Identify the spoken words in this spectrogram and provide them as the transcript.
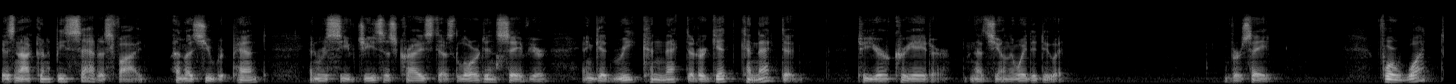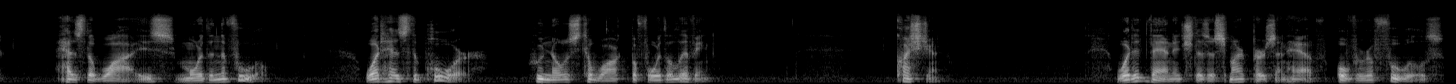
is not going to be satisfied unless you repent and receive Jesus Christ as Lord and Savior and get reconnected or get connected to your Creator. And that's the only way to do it. Verse 8 For what has the wise more than the fool? What has the poor who knows to walk before the living? Question What advantage does a smart person have over a fool's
